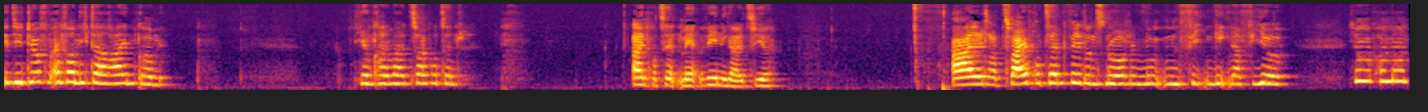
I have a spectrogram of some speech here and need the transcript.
nicht. Die dürfen einfach nicht da reinkommen. Die haben gerade mal 2 Prozent. 1 Prozent mehr, weniger als wir. Alter, 2% fehlt uns nur noch den Gegner 4. Junge, come on.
